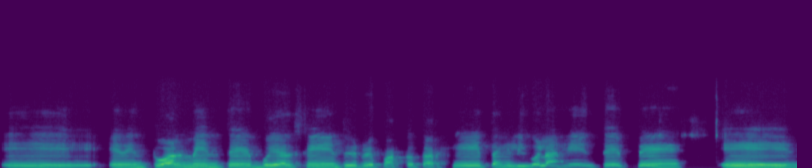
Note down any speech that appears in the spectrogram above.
eh, eventualmente voy al centro y reparto tarjetas y le digo a la gente, ve, eh,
